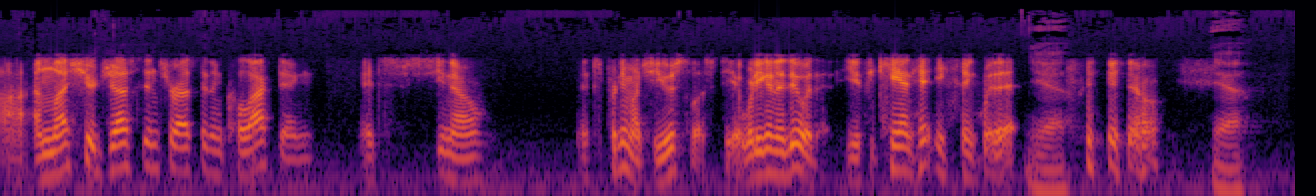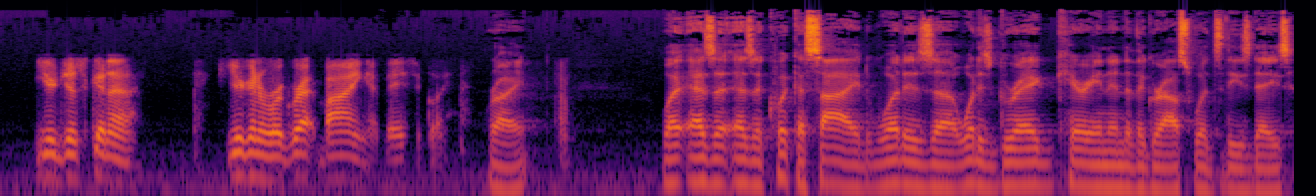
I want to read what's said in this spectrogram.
uh, unless you're just interested in collecting, it's you know, it's pretty much useless to you. What are you going to do with it if you can't hit anything with it? Yeah, you know. Yeah. You're just gonna you're gonna regret buying it, basically. Right. Well, as a as a quick aside, what is uh, what is Greg carrying into the grouse woods these days?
